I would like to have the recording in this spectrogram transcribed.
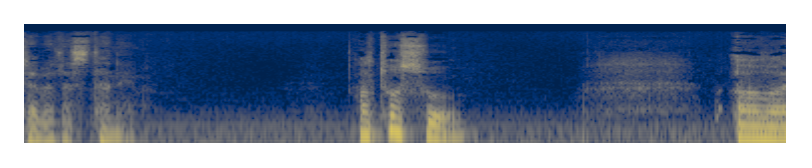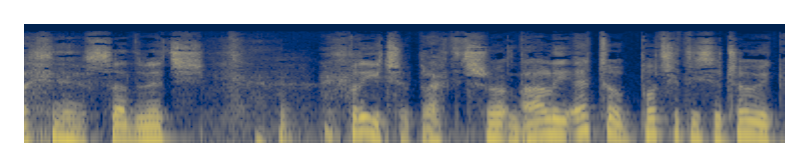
treba da stanemo? Ali to su ovaj, sad već priče praktično, ali eto, podsjeti se čovjek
